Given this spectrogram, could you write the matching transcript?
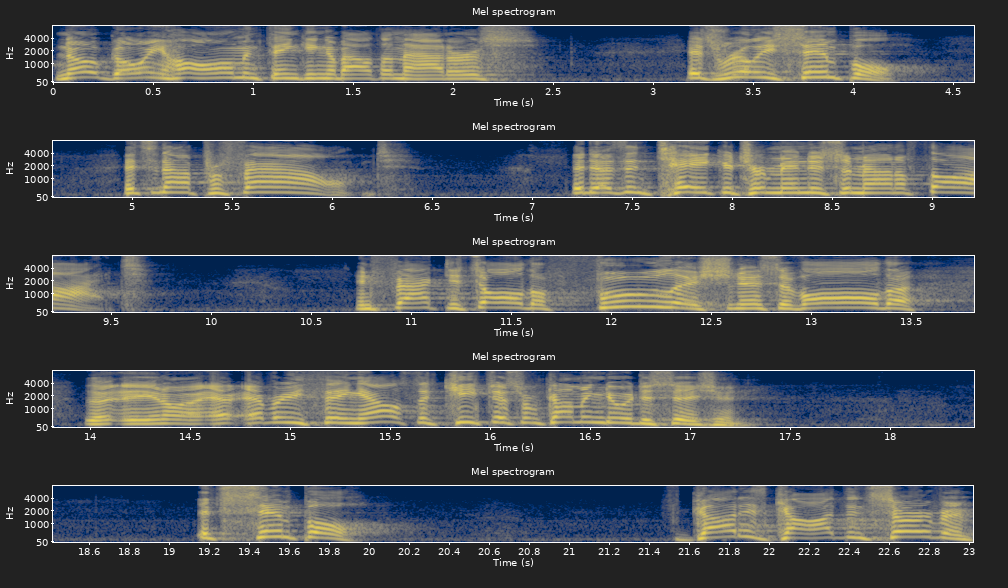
No going home and thinking about the matters. It's really simple, it's not profound. It doesn't take a tremendous amount of thought. In fact, it's all the foolishness of all the, the you know, everything else that keeps us from coming to a decision. It's simple. God is God, then serve him.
